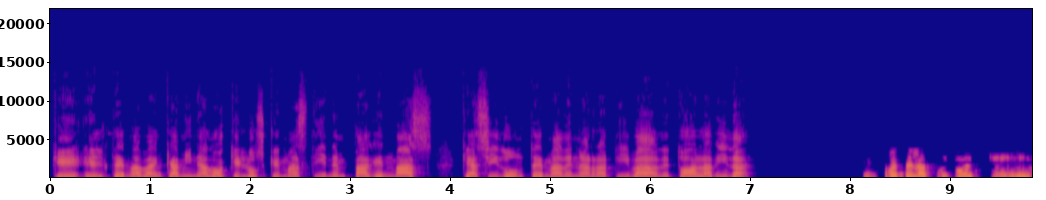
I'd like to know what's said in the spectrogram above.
que el tema va encaminado a que los que más tienen paguen más, que ha sido un tema de narrativa de toda la vida. Pues el asunto es que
